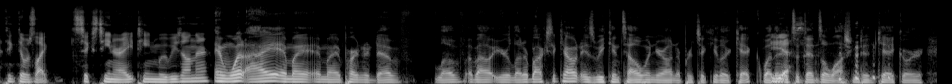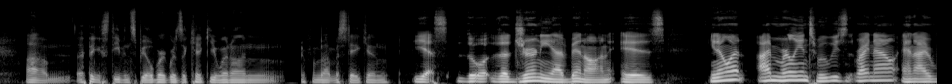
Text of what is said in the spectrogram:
I think there was like sixteen or eighteen movies on there. And what I and my and my partner Dev love about your Letterboxd account is we can tell when you're on a particular kick, whether it's a Denzel Washington kick or um, I think Steven Spielberg was a kick you went on, if I'm not mistaken. Yes, the the journey I've been on is, you know what? I'm really into movies right now, and I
